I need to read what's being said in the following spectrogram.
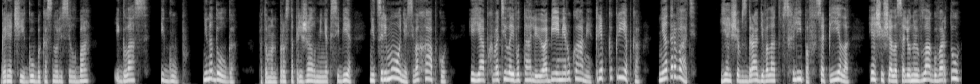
горячие губы коснулись лба, и глаз, и губ. Ненадолго. Потом он просто прижал меня к себе, не церемонясь, в охапку, и я обхватила его талию обеими руками, крепко-крепко, не оторвать. Я еще вздрагивала от всхлипов, сопела и ощущала соленую влагу во рту,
